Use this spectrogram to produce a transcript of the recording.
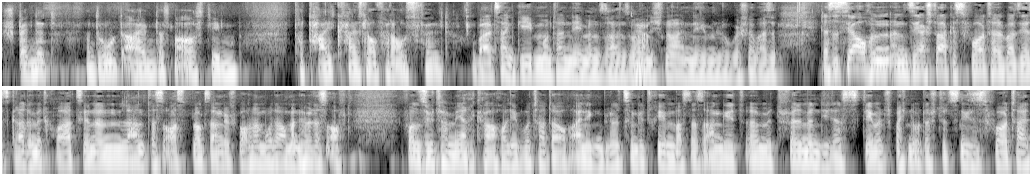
spendet, dann droht einem, dass man aus dem Verteilkreislauf herausfällt. Weil es ein Geben Unternehmen sein soll, ja. nicht nur ein Nehmen, logischerweise. Das ist ja auch ein, ein, sehr starkes Vorteil, weil Sie jetzt gerade mit Kroatien ein Land des Ostblocks angesprochen haben, oder auch man hört das oft von Südamerika. Hollywood hat da auch einigen Blödsinn getrieben, was das angeht, äh, mit Filmen, die das dementsprechend unterstützen, dieses Vorteil,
